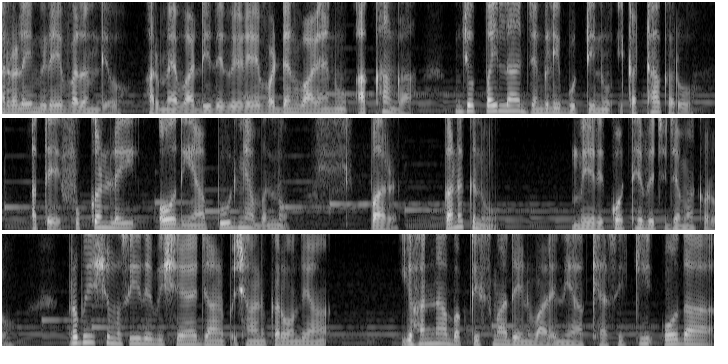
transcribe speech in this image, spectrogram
ਰਲੇ ਮਿਲੇ ਵਧਨ ਦਿਓ, ਔਰ ਮੈਂ ਵਾਢੀ ਦੇ ਵੇਲੇ ਵੱਢਣ ਵਾਲਿਆਂ ਨੂੰ ਆਖਾਂਗਾ, ਜੋ ਪਹਿਲਾਂ ਜੰਗਲੀ ਬੂਟੀ ਨੂੰ ਇਕੱਠਾ ਕਰੋ ਅਤੇ ਫੁੱਕਣ ਲਈ ਉਹਦੀਆਂ ਪੂੜੀਆਂ ਬੰਨੋ ਪਰ ਕਣਕ ਨੂੰ ਮੇਰੇ ਕੋਠੇ ਵਿੱਚ ਜਮ੍ਹਾਂ ਕਰੋ। ਪ੍ਰਭੂ ਯਿਸੂ ਮਸੀਹ ਦੇ ਵਿਸ਼ੇ ਜਾਣ ਪਛਾਣ ਕਰਾਉਂਦਿਆਂ ਯੋਹੰਨਾ ਬਪਤਿਸਮਾ ਦੇਣ ਵਾਲੇ ਨੇ ਆਖਿਆ ਸੀ ਕਿ ਉਹਦਾ,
